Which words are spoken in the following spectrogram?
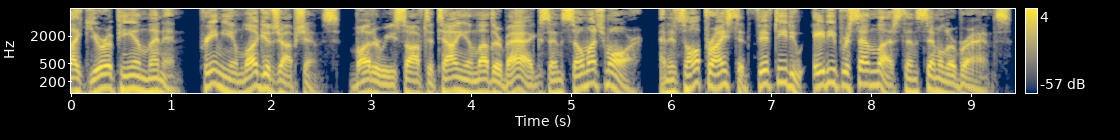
like European linen, premium luggage options, buttery soft Italian leather bags, and so much more. And it's all priced at 50 to 80% less than similar brands.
